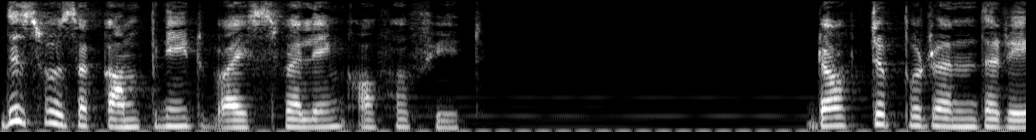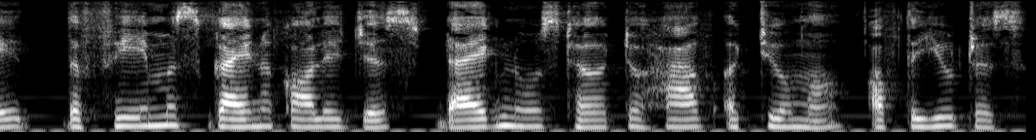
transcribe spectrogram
This was accompanied by swelling of her feet. Dr. Purandare, the famous gynecologist, diagnosed her to have a tumor of the uterus.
